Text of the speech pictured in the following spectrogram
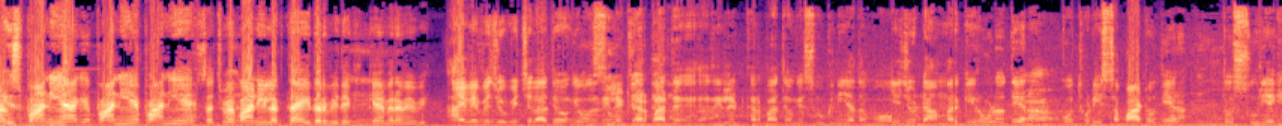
आयुष पानी है आगे पानी है पानी है। सच में पानी लगता है इधर भी देख कैमरे में भी। हाईवे पे जो भी चलाते होंगे वो रिलेट कर पाते रिलेट कर पाते होंगे। सूख नहीं जाता वो ये जो डामर की रोड होती है ना वो थोड़ी सपाट होती है ना तो सूर्य की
